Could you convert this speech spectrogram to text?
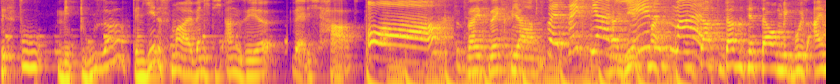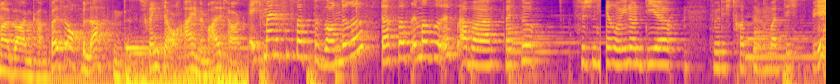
bist du Medusa? Denn jedes Mal, wenn ich dich ansehe, werde ich hart. Oh, Seit sechs Jahren. seit sechs Jahren, Ja, jedes, Mal. Und ich dachte, das ist jetzt der Augenblick, wo ich es einmal sagen kann. Weil es ist auch belastend. Es schränkt ja auch ein im Alltag. Ich meine, es ist was Besonderes, dass das immer so ist, aber weißt du, zwischen Heroin und dir würde ich trotzdem immer dicht wählen.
